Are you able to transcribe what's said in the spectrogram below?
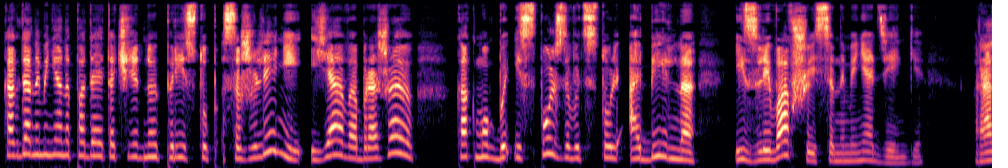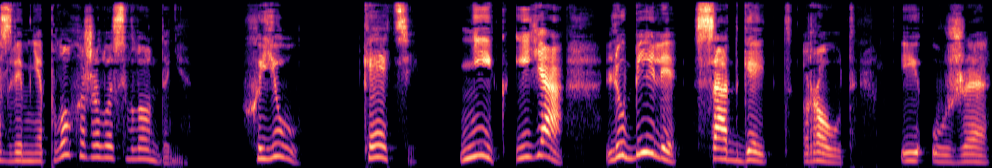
Когда на меня нападает очередной приступ сожалений, я воображаю, как мог бы использовать столь обильно изливавшиеся на меня деньги — Разве мне плохо жилось в Лондоне? Хью, Кэти, Ник и я любили Садгейт-Роуд и уже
